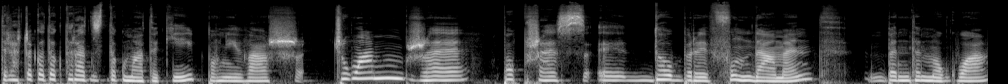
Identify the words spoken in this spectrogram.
Dlaczego doktorat z dogmatyki? Ponieważ czułam, że poprzez y, dobry fundament będę mogła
